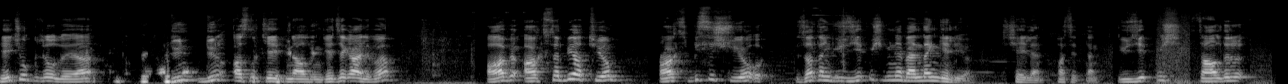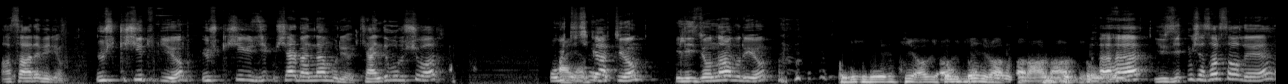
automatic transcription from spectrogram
Şey çok güzel oluyor ya. Dün dün asıl keyfini aldım. Gece galiba. Abi Aks'a bir atıyorum. Aks bir sıçrıyor. Zaten 170 bine benden geliyor. Şeyden, pasetten. 170 saldırı hasarı veriyorum. 3 kişiyi tutuyor. 3 kişi 170'er benden vuruyor. Kendi vuruşu var. Ulti Aynen. çıkartıyorum. İllüzyonlar vuruyor. Öğretiyor abi. Çok güzel aslında abi. Aha, 170 hasar sağlıyor ya.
